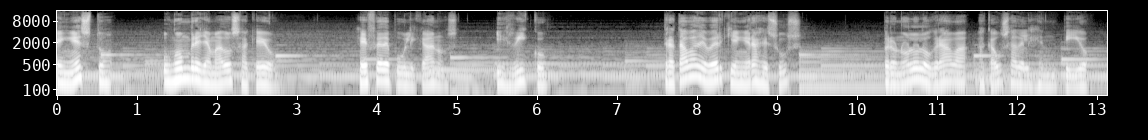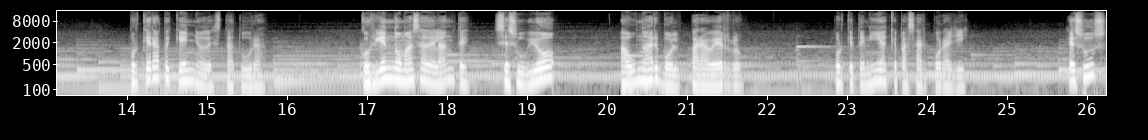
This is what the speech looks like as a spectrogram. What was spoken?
En esto, un hombre llamado Saqueo, jefe de publicanos y rico, trataba de ver quién era Jesús, pero no lo lograba a causa del gentío, porque era pequeño de estatura. Corriendo más adelante, se subió a un árbol para verlo, porque tenía que pasar por allí. Jesús,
